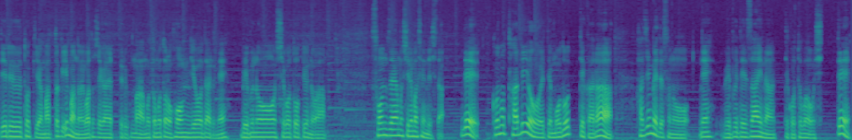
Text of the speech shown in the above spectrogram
てる時は全く今の私がやってる、まあもともとの本業であるね、ウェブの仕事というのは存在も知りませんでした。で、この旅を終えて戻ってから、初めてそのね、ウェブデザイナーって言葉を知って、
